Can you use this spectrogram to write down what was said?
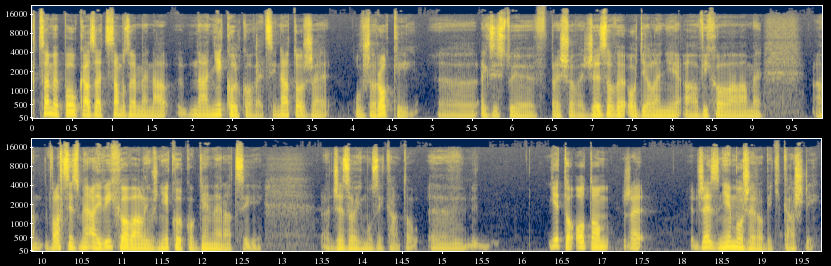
Chceme poukázať samozrejme na, na niekoľko vecí. Na to, že už roky e, existuje v Prešove jazzové oddelenie a vychovávame a vlastne sme aj vychovali už niekoľko generácií jazzových muzikantov. Je to o tom, že jazz nemôže robiť každý.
